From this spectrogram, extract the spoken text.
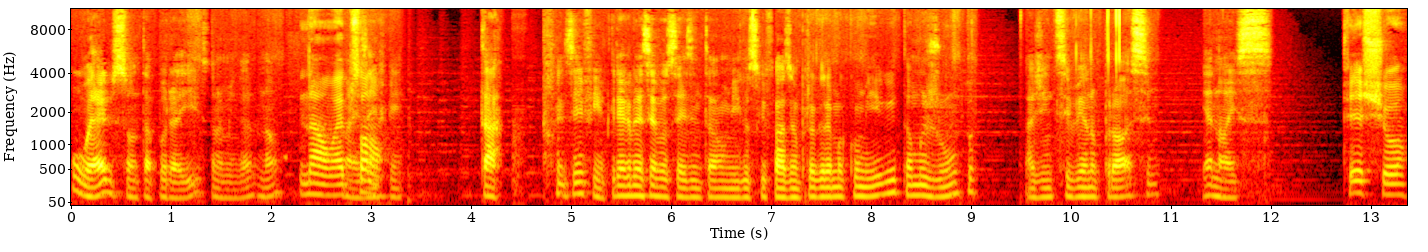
o Ebson tá por aí, se eu não me engano, não? Não, o Ebson Mas, enfim, não. Tá. Mas enfim, eu queria agradecer a vocês então, amigos que fazem o programa comigo e tamo junto. A gente se vê no próximo. E é nóis. Fechou.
